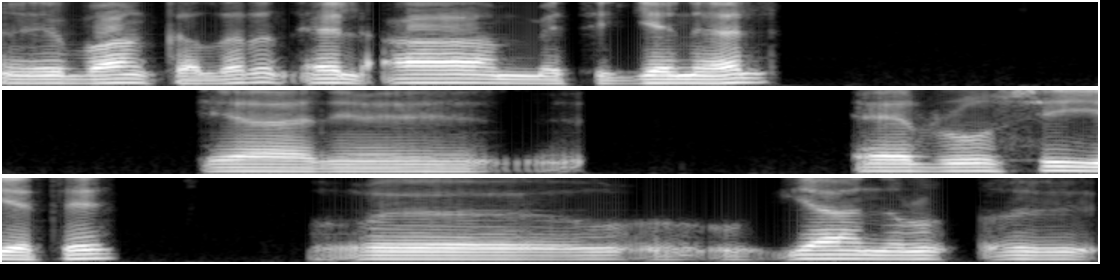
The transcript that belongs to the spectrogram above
e, bankaların el ammeti genel yani el rusiyeti e, yani e,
